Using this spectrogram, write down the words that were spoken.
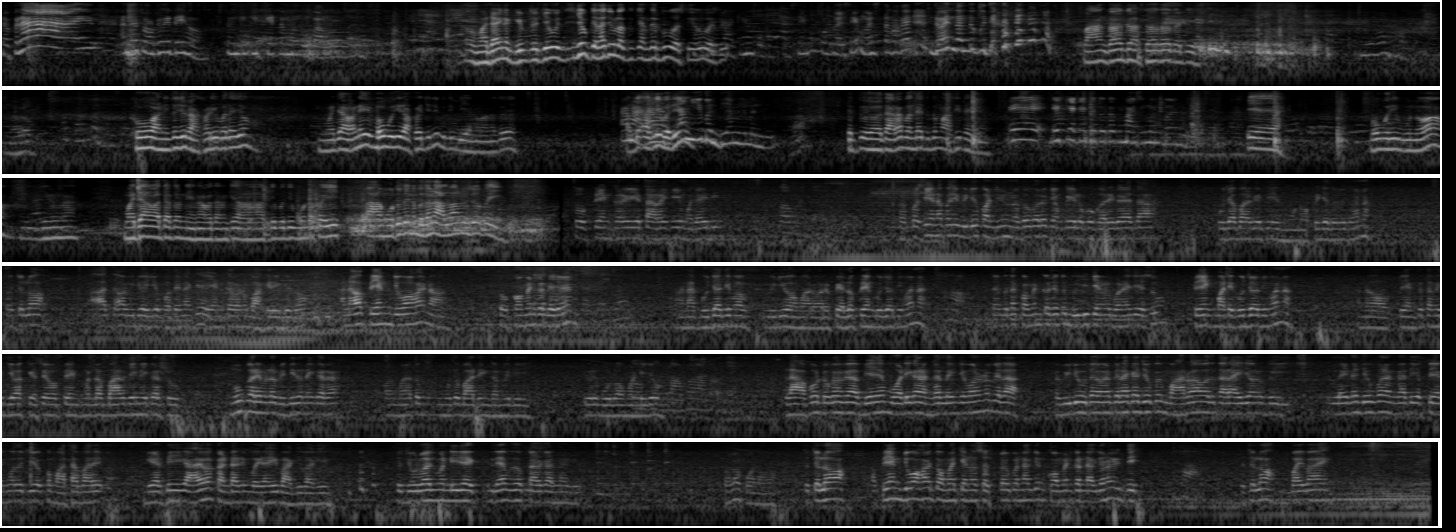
સરપ્રાઈઝ અંદર ચોકલેટ હો કેમ કે કિટકેટ તો બહુ ભાવો. મજા આવીને ગિફ્ટ જેવું જેવું પેલા જેવું લાગતું કે અંદર શું હશે એવું હશે. વાહ ગ ગ ગ ગ ગજી હો આની તો જો રાખડી બધા જો મજા આવે ને બહુ બધી રાખડી કેટલી બધી બહેનો આને તો. આટલી બધી? આમ એ બંધી આમ એ બંધી. તું તારા બંધાય તું તો માસી થઈ ને એ એક એક તો માસી મને બંધ. એ બહુ બધી બૂનો હો, જીનું ના મજા આવે હતા તો નેના હતા કે આટલી બધી બૂનો. પછી આ મોટું થઈને બધાને હાલવાનું છે પછી. તો પ્રેંક કરી એ તારે કેવી મજા આવી હતી? તો પછી એના પછી વીડિયો કન્ટિન્યુ નહોતો કર્યો કેમ કે એ લોકો ઘરે ગયા હતા. પૂજા બહાર ગઈ હતી હું નોકરી જતો રહ્યો હતો ને? તો ચલો આ આ વીડિયો અહીંયા પતે નાખીએ એન્ડ કરવાનું બાકી રહી ગયો હતો. અને આવા પ્રેન્ક જોવા હોય ને તો કોમેન્ટ કરી દેજો એમ. અને આ ગુજરાતીમાં વીડિયો અમારો અરે પહેલો પ્રેન્ક ગુજરાતીમાં ને? તમે બધા કમેન્ટ કરશો તો બીજી ચેનલ બનાવી દઈશું પ્રેન્ક માટે ગુજરાતીમાં ને? અને પ્રેન્ક તો તમે જેવા કહેશો એવા પ્રેન્ક મતલબ બહાર જઈને કરશું. હું કરે મતલબ રીતિ તો નહીં કરા. પણ મને તો હું તો બહાર જઈને ગમી હતી વળી બોલવા માંડી જાઉં. લાફો ટોકા બે બોડીગાર્ડ અંગર લઈને જવાનું ને પહેલાં વીડિયો ઉતારવાનું પહેલાં કે જો કોઈ મારવા આવે તો તારે આવી જવાનું ભાઈ. લઈને જવું પણ અંગાથી. પેકમાં તો જીઓ માથા ભારે. ઘેરથી આવ્યો કંટાળી બૈરાહી ભાગી ભાગી. તો જોડવા જ મંડી જાય. લે બધો કાર કાઢ નાખ્યો કોનો ફોન આવો? તો ચલો પ્રેન્ક જોવા હોય તો અમારી ચેનલ સબસ્ક્રાઈબ કરી નાખજો ને કોમેન્ટ કરી નાખજો ને રીતિ તો ચલો બાય બાય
